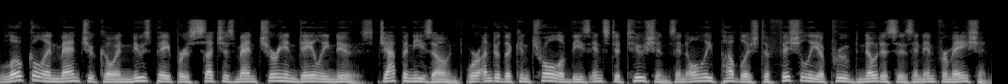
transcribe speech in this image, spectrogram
Local and Manchukuo newspapers such as Manchurian Daily News Japanese-owned were under the control of these institutions and only published officially approved notices and information.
